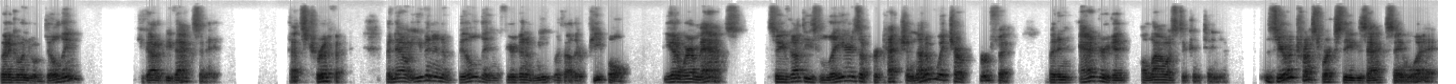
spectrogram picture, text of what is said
When I go into a building, you got to be vaccinated. That's terrific. But now, even in a building, if you're going to meet with other people, you got to wear a mask. So you've got these layers of protection, none of which are perfect, but in aggregate allow us to continue. Zero trust works the exact same way.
